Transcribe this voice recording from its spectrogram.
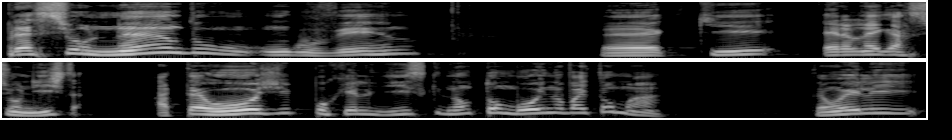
pressionando um, um governo eh, que era negacionista até hoje, porque ele disse que não tomou e não vai tomar. Então ele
